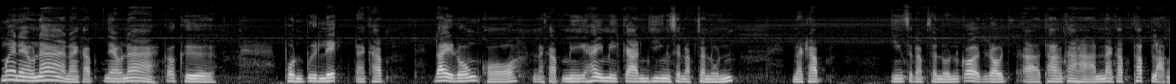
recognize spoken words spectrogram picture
เมื่อแนวหน้านะครับ แนวหน้าก็คือพลปืนเล็กนะครับ ได้ร้องขอนะครับมีให้มีการยิงสนับสนุนนะครับ ยิงสนับสนุนก็เราาทางทหารนะครับ ทับหลัง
